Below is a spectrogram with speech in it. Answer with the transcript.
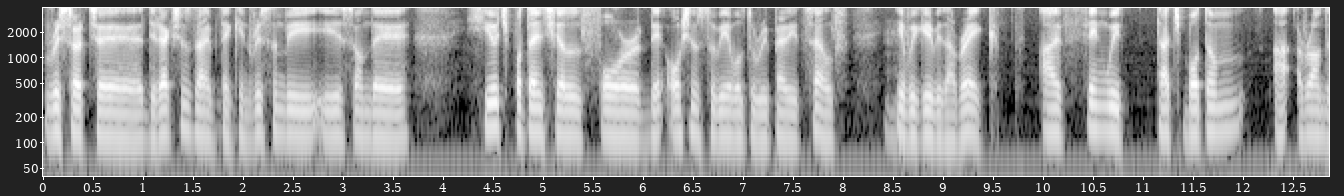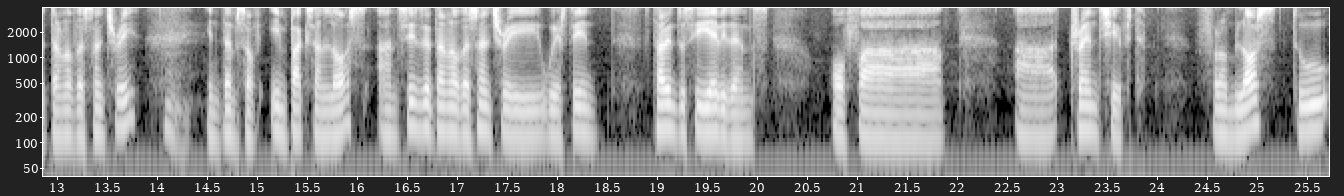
research uh, directions that I'm taking recently is on the huge potential for the oceans to be able to repair itself mm-hmm. if we give it a break. I think we touch bottom uh, around the turn of the century mm. in terms of impacts and loss. And since the turn of the century, we're still starting to see evidence of a, a trend shift from loss to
